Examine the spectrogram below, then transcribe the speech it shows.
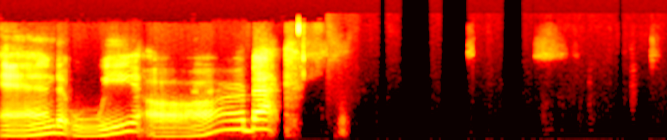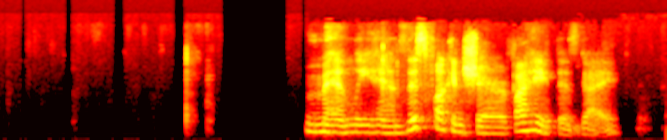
And we are back. Manly hands. This fucking sheriff. I hate this guy.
